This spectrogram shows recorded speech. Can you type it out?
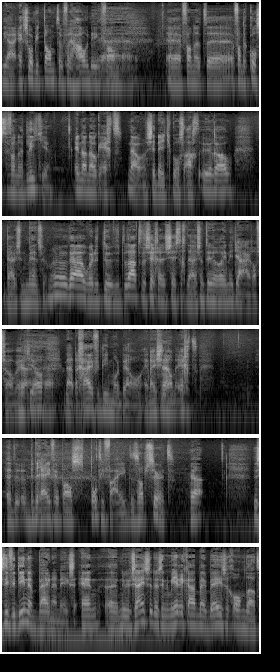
ja, exorbitante verhouding van van, het, van de kosten van het liedje. En dan ook echt, nou, een cd'tje kost 8 euro. Duizend mensen, eh, nou, laten we zeggen 60.000 euro in het jaar of zo, weet Ja, je wel. ja. Nou, dan ga je voor die model. En als je Ja. dan echt het het bedrijf hebt als Spotify, dat is absurd. Ja. Dus die verdienen bijna niks. En eh, nu zijn ze dus in Amerika mee bezig om dat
